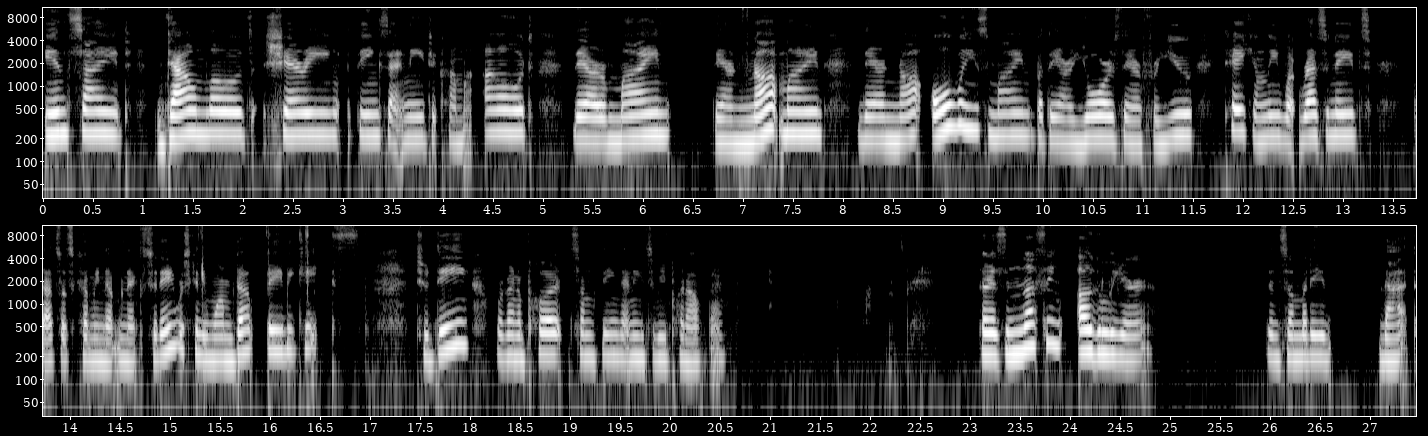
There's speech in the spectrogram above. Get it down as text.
insight, downloads, sharing things that need to come out. They are mine they are not mine. They are not always mine, but they are yours. They are for you. Take and leave what resonates. That's what's coming up next today. We're just getting warmed up, baby cakes. Today, we're going to put something that needs to be put out there. There is nothing uglier than somebody that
